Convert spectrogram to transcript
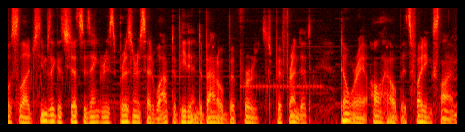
Oh, sludge. Seems like it's just as angry as the prisoner said. We'll have to beat it into battle before it's befriended. Don't worry, I'll help. It's fighting slime.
